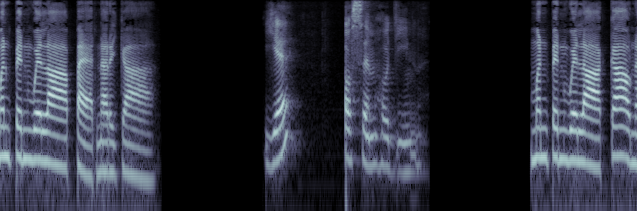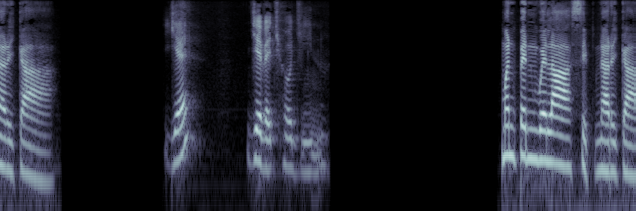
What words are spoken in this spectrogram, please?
มันเป็นเวลาแปดนาฬิกา je osem hodín มันเป็นเวลาเก้านาฬิกา je deväť hodín มันเป็นเวลาสิบนาฬิกา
